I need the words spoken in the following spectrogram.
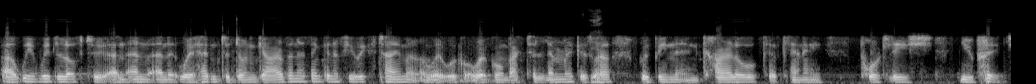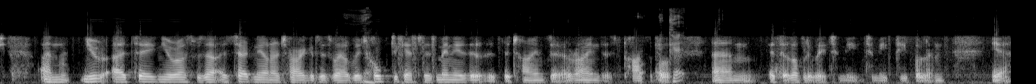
Uh, we, would love to, and, and, and we're heading to Dungarvan, I think, in a few weeks' time, and we're, we're going back to Limerick as yeah. well. We've been in Carlow, Kilkenny, Portlaoise, Newbridge, and New, I'd say New Ross was uh, certainly on our target as well. We'd yeah. hope to get to as many of the, the towns around as possible. Okay. Um, it's a lovely way to meet to meet people, and yeah,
